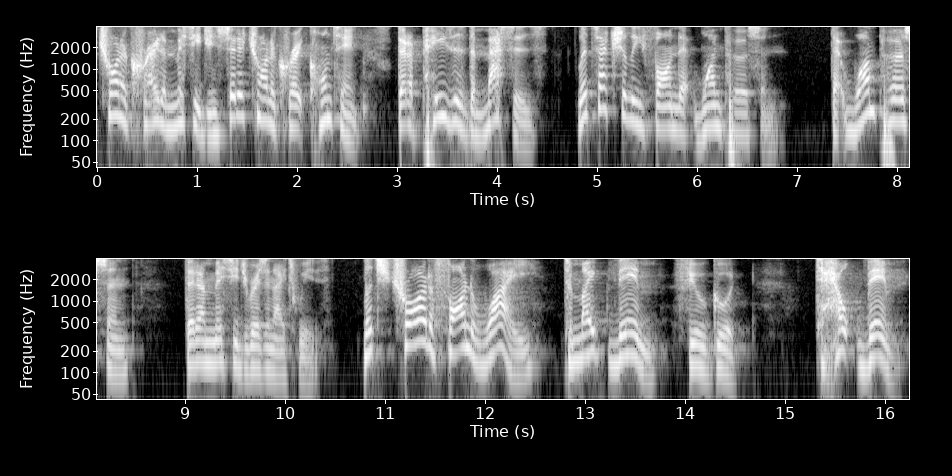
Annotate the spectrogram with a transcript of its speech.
trying to create a message, instead of trying to create content that appeases the masses, let's actually find that one person, that one person that our message resonates with. Let's try to find a way to make them feel good, to help them.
